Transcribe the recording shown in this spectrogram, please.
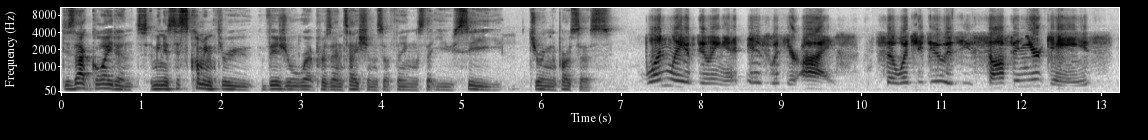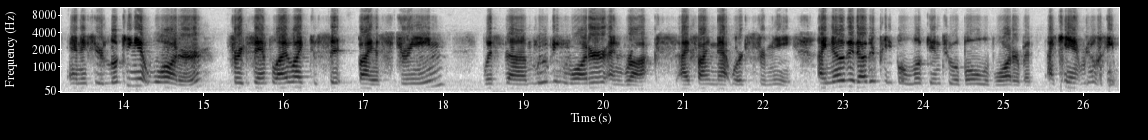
Does that guidance, I mean, is this coming through visual representations of things that you see during the process? One way of doing it is with your eyes. So what you do is you soften your gaze, and if you're looking at water, for example, I like to sit by a stream with uh, moving water and rocks. I find that works for me. I know that other people look into a bowl of water, but I can't really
